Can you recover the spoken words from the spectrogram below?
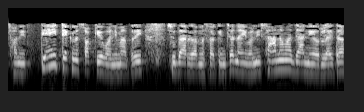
छ नि त्यही टेक्न सकियो भने मात्रै सुधार गर्न सकिन्छ। नै भने सानोमा जानेहरूलाई त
